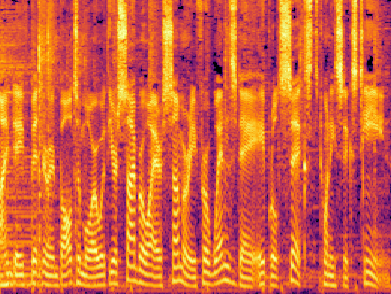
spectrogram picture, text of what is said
I'm Dave Bittner in Baltimore with your CyberWire summary for Wednesday, April 6, 2016.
